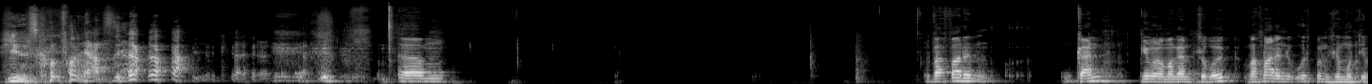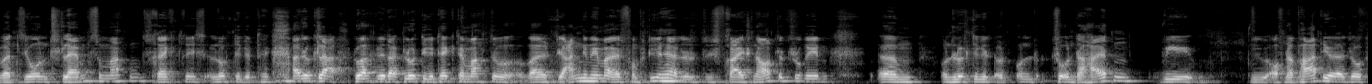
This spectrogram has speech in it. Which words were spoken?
hier, es kommt von Herzen. ähm, was war denn ganz, gehen wir nochmal ganz zurück, was war denn die ursprüngliche Motivation, Slam zu machen, schrägstrich lustige Texte? Also klar, du hast gesagt, lustige Texte machst du, weil es dir angenehmer ist vom Stil her, dich frei Schnauze zu reden ähm, und lustige und, und zu unterhalten, wie wie auf einer Party oder so,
